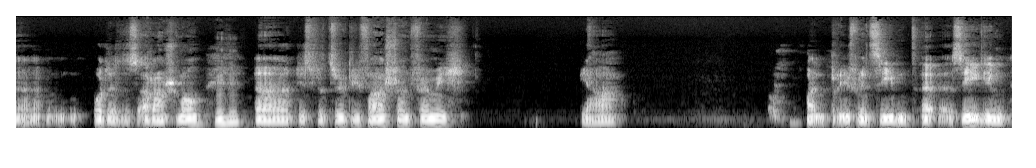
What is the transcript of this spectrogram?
äh, oder das Arrangement mhm. äh, diesbezüglich war schon für mich, ja, ein Brief mit sieben äh, Siegeln.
